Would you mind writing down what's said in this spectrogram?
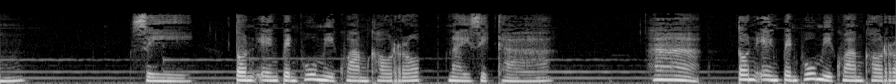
งฆ์ 4. ตนเองเป็นผู้มีความเคารพในสิกขา 5. ตนเองเป็นผู้มีความเคาร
